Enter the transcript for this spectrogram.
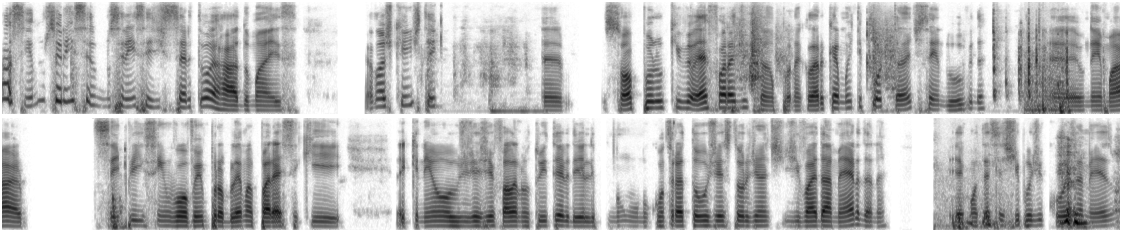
Assim, eu não sei nem se, não sei nem se é certo ou errado, mas eu não acho que a gente tem que. é, só por o que é fora de campo, né? Claro que é muito importante, sem dúvida. É, o Neymar sempre se envolveu em problema, parece que. É que nem o GG fala no Twitter dele, não, não contratou o gestor diante de vai dar merda, né? E acontece esse tipo de coisa mesmo,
